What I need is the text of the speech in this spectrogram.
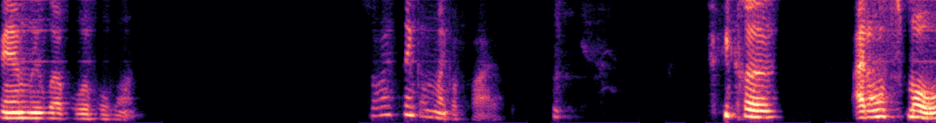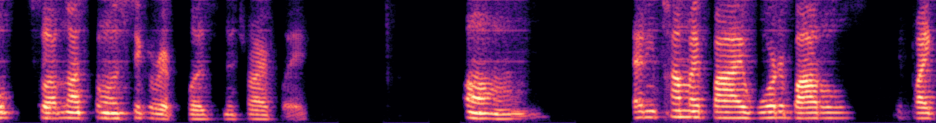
family level of a one. So I think I'm like a five. because I don't smoke, so I'm not throwing cigarette butts in the driveway. Um, anytime I buy water bottles, if I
